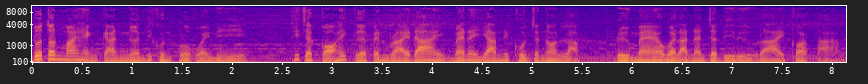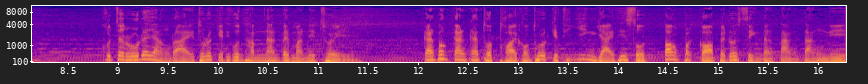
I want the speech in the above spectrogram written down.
ด้วยต้นไม้แห่งการเงินที่คุณปลูกไว้นี้ ที่จะก่อให้เกิดเป็นรายได้ แม้ในยามที่คุณจะนอนหลับ หรือแม้เวลานั้นจะดีหรือร้ายก็ตาม คุณจะรู้ได้อย่างไรธุรกิจที่คุณทำนั้นเป็น Money Tree การป้องกันการถดถอยของธุรกิจที่ยิ่งใหญ่ที่สุดต้องประกอบไปด้วยสิ่งต่างๆ ดังนี้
